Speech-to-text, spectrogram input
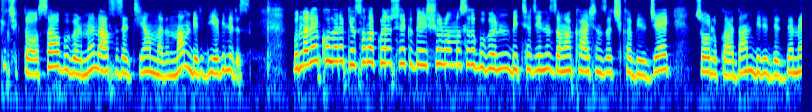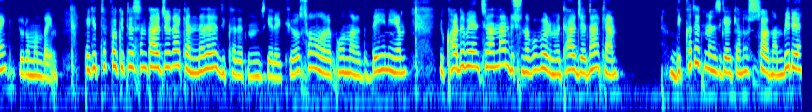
küçük de olsa bu bölümün rahatsız edici yanlarından biri diyebiliriz. Bunlara ek olarak yasal hakların sürekli değişiyor olması da bu bölümü bitirdiğiniz zaman karşınıza çıkabilecek zorluklardan biridir demek durumundayım. Peki tıp fakültesini tercih ederken nelere dikkat etmemiz gerekiyor? Son olarak onlara da değineyim. Yukarıda belirtilenler dışında bu bölümü tercih ederken Dikkat etmeniz gereken hususlardan biri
